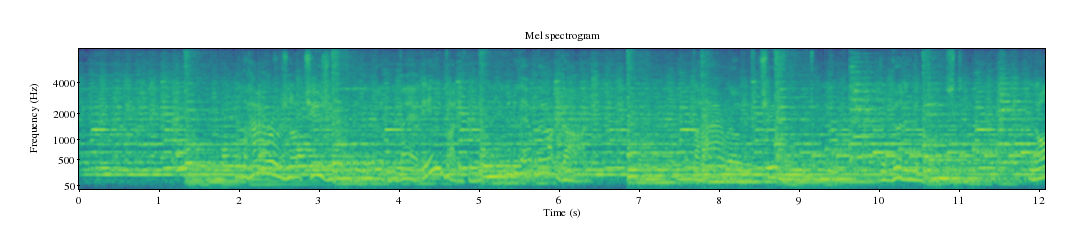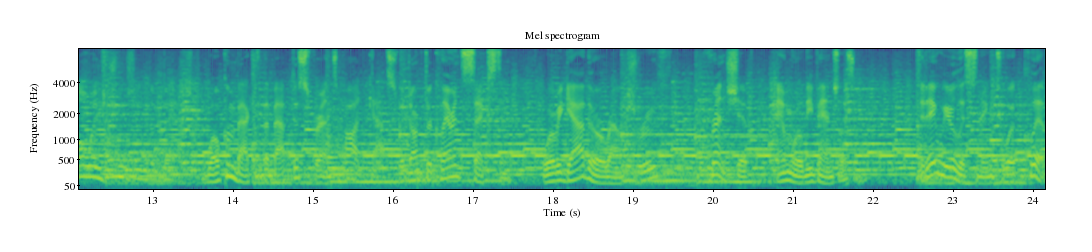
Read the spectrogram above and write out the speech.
The high road is not choosing between the good and the bad. Anybody can do that. You can do that without God. But the high road is choosing between the good and the best. And always choosing the best. Welcome back to the Baptist Friends podcast with Dr. Clarence Sexton, where we gather around truth, friendship, and world evangelism. Today we are listening to a clip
